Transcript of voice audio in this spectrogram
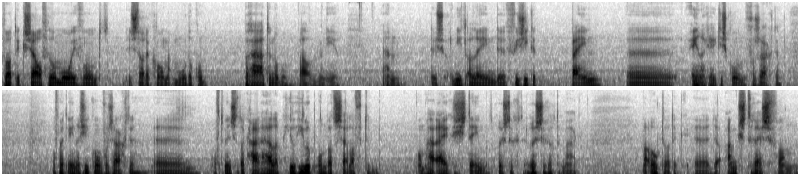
wat ik zelf heel mooi vond, is dat ik gewoon met mijn moeder kon praten op een bepaalde manier. En dus niet alleen de fysieke pijn eh, energetisch kon verzachten, of met energie kon verzachten, eh, of tenminste dat ik haar help, hiel- hielp om dat zelf te om haar eigen systeem rustig, rustiger te maken. Maar ook dat ik eh, de angststress van,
